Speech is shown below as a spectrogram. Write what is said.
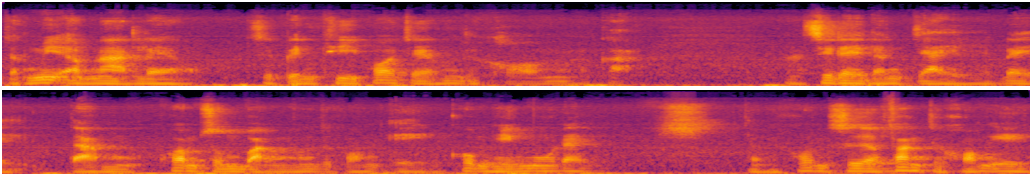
อยากมีอำนาจแล้วสิเป็นที่พอใจของเจ้าของแล้วก็สิได้ดังใจอยากได้ตามความสมหวังของเจ้าของเองคมเหงมูได้แต่คนเสือฟังเจ้าของเอง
